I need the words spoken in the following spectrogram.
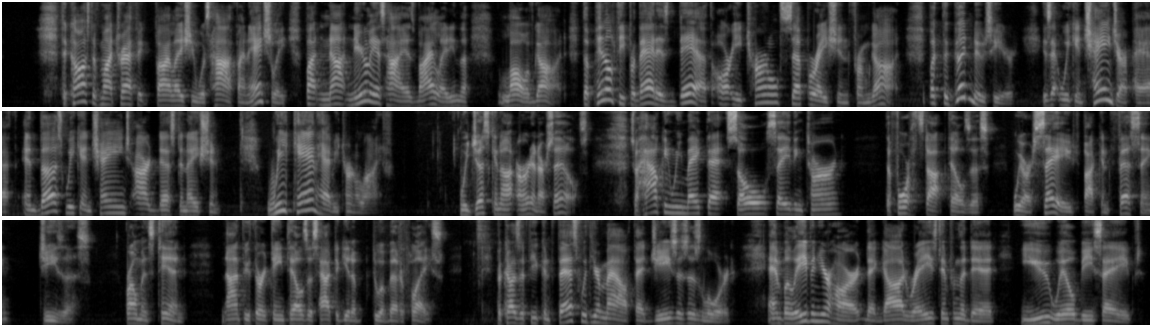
The cost of my traffic violation was high financially, but not nearly as high as violating the law of God. The penalty for that is death or eternal separation from God. But the good news here is that we can change our path and thus we can change our destination. We can have eternal life. We just cannot earn it ourselves. So, how can we make that soul saving turn? The fourth stop tells us we are saved by confessing Jesus. Romans 10 9 through 13 tells us how to get a, to a better place. Because if you confess with your mouth that Jesus is Lord and believe in your heart that God raised him from the dead, you will be saved.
